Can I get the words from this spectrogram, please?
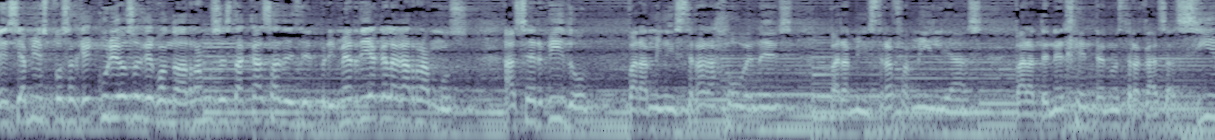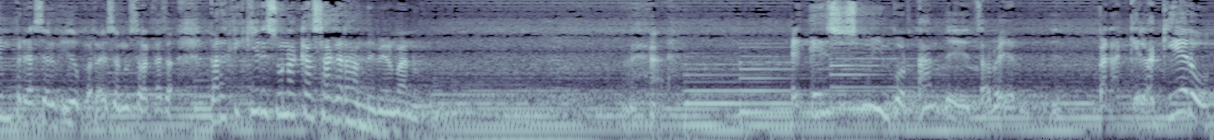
Me decía mi esposa, qué curioso que cuando agarramos esta casa, desde el primer día que la agarramos, ha servido para ministrar a jóvenes, para ministrar familias, para tener gente en nuestra casa. Siempre ha servido para eso en nuestra casa. ¿Para qué quieres una casa grande, mi hermano? Eso es muy importante saber. ¿Para qué la quiero?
